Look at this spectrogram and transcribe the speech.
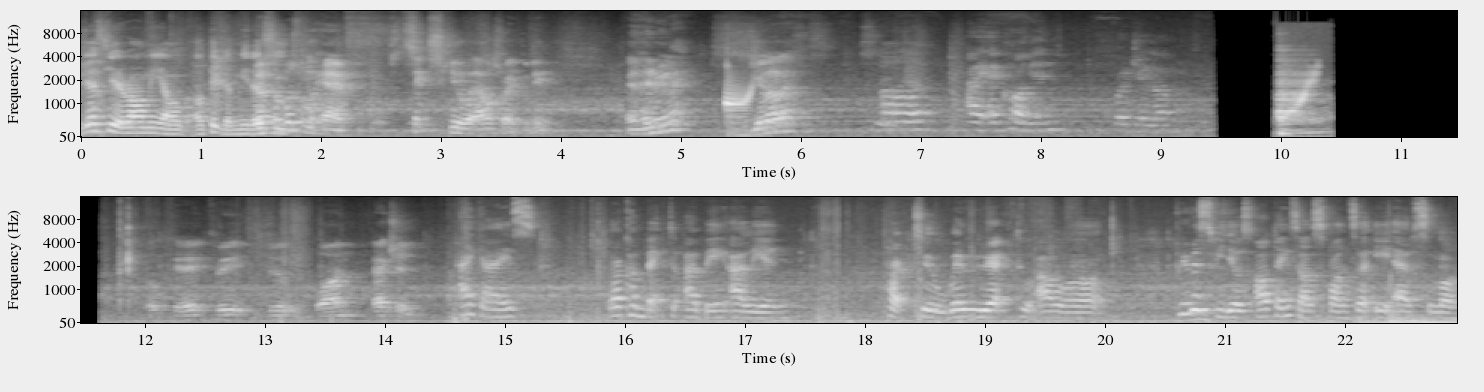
just sit around me. I'll, I'll take the middle seat. supposed to have six KOLs right today. And Henry 呢？Gila 呢？Uh, I, I call in for Jayla. Okay, three, two, one, action. Hi guys, welcome back to Abing Alin Part 2 where we react to our previous videos all thanks to our sponsor AF Salon.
